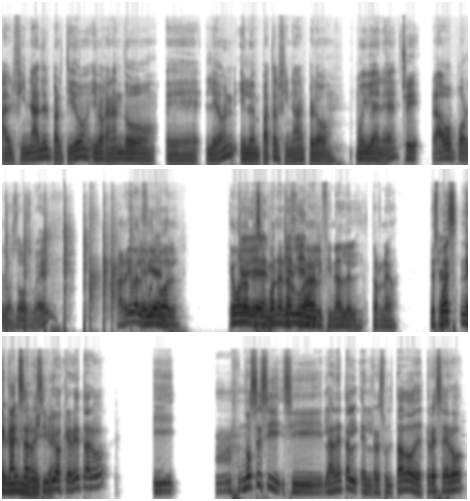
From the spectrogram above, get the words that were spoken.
al final del partido, iba ganando eh, León y lo empata al final, pero muy bien, ¿eh? Sí. Bravo por los dos, güey. Arriba el Qué bien. fútbol. Qué bueno Qué que se ponen a jugar al final del torneo. Después, qué Necaxa recibió a Querétaro y mm, no sé si, si la neta el, el resultado de 3-0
